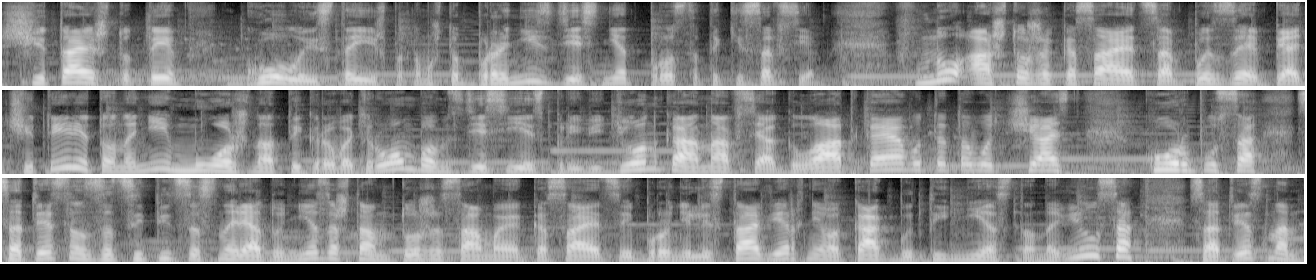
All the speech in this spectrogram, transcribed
считай, что ты голый стоишь, потому что брони здесь нет просто-таки совсем. Ну а что же касается ПЗ-54, то на ней можно отыгрывать ромбом. Здесь есть приведенка, она вся гладкая, вот эта вот часть корпуса. Соответственно, зацепиться снаряду не за что. То же самое касается и бронелиста верхнего, как бы ты ни остановился. Соответственно,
